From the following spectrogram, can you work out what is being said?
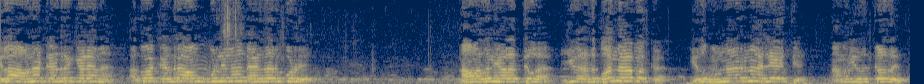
ಇಲ್ಲ ಅವನ ಟೆಂಡರ್ ಕೇಳ್ಯಾನ. ಅಥವಾ ಟೆಂಡರ್ ಅವ್ನ್ ಕೊಡ್ಲಿಲ್ಲ ಬೇಡದಾರು ಕೊಡ್ರಿ. ನಾವ್ ಅದನ್ನ ಹೇಳತ್ತಿಲ್ಲ. ಈಗ ಅದು ಬಂದ್ ಆಗ್ಬೇಕ. ಇದು ಹುಣ್ಣಾರನ ಅಲ್ಲೇ ಐತಿ. ನಮಗೆ ಇದು ತಿಳಿದೈತಿ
